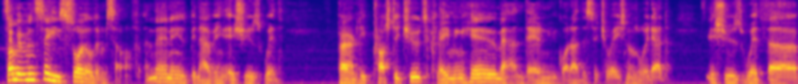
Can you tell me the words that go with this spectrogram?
Some even say he soiled himself. And then he's been having issues with apparently prostitutes claiming him. And then you got other situations where he had issues with uh,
